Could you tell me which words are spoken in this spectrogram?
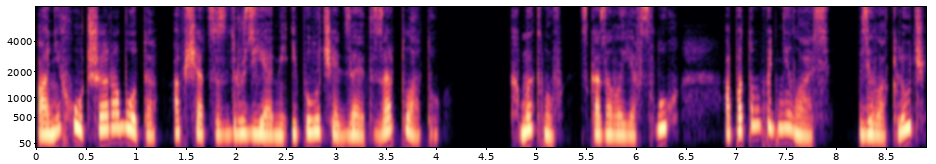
А не худшая работа — общаться с друзьями и получать за это зарплату. Хмыкнув, сказала я вслух, а потом поднялась, взяла ключ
